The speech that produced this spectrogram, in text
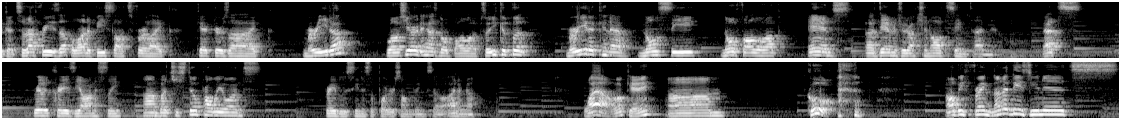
good. So that frees up a lot of B slots for like characters like Mareeta. Well, she already has no follow up, so you could put Mareeta can have no C, no follow up, and uh, damage reduction all at the same time now. That's really crazy, honestly. Um, but she still probably wants Brave Lucina support or something, so I don't know. Wow, okay. Um, cool. I'll be frank, none of these units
